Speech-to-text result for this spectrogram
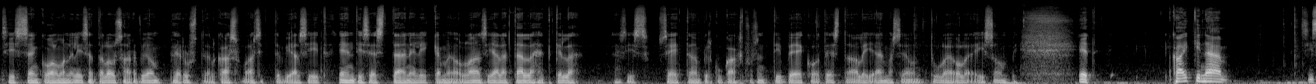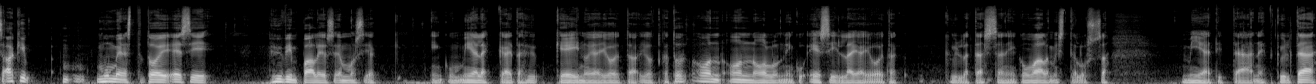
siis sen kolmannen lisätalousarvion perusteella kasvaa sitten vielä siitä entisestään, eli me ollaan siellä tällä hetkellä siis 7,2 prosenttia BKTstä alijäämä, se on, tulee olemaan isompi. Et kaikki nämä, siis Aki mun mielestä toi esiin hyvin paljon semmoisia niin kuin mielekkäitä hy- keinoja, joita, jotka to, on, on ollut niin kuin esillä ja joita kyllä tässä niin kuin valmistelussa mietitään. Et kyllä tämä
